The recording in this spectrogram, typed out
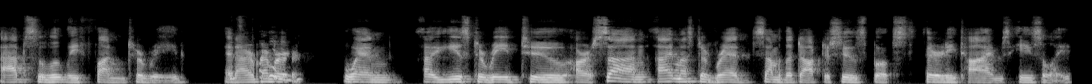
absolutely fun to read. And It's I remember funny. when I used to read to our son, I must have read some of the Dr. Seuss books 30 times easily,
